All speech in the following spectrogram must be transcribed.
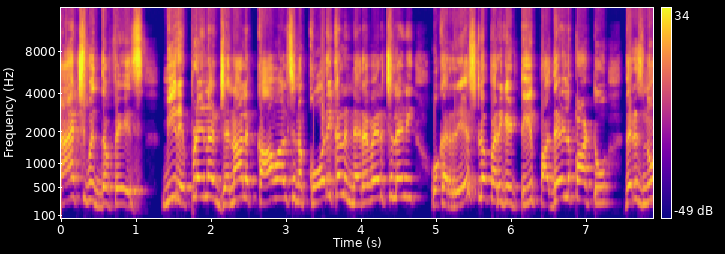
match with the face మీరు ఎప్పుడైనా జనాలకు కావాల్సిన కోరికలు నెరవేర్చలేని ఒక రేస్లో పరిగెట్టి పదేళ్ళ పాటు దెర్ ఇస్ నో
